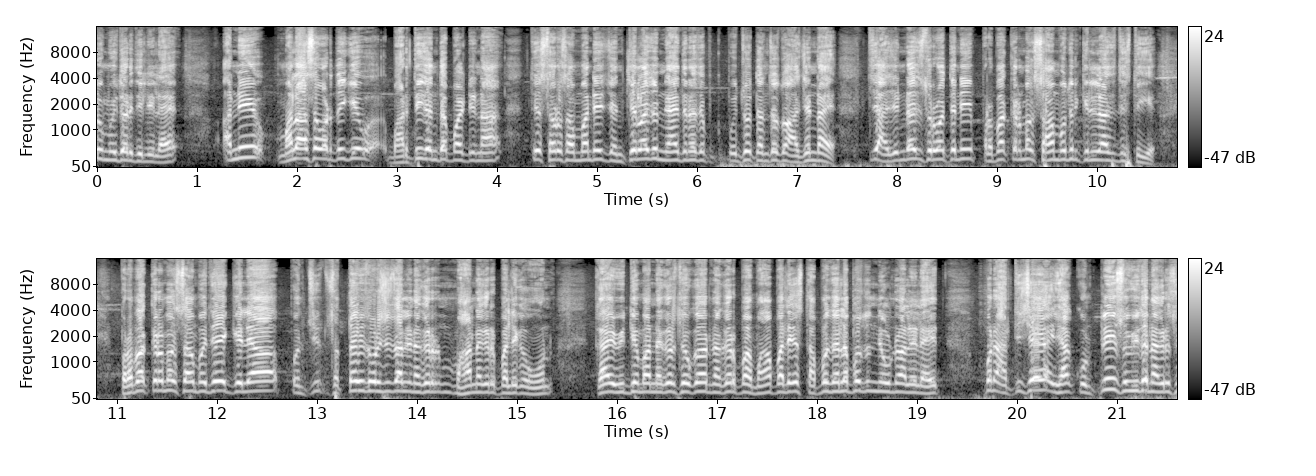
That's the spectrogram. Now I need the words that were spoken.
उमेदवारी दिलेली आहे. आणि मला असं वाटतं की भारतीय जनता पार्टीनं ते सर्वसामान्य जनतेला जो न्याय देण्याचा जो त्यांचा जो अजेंडा आहे त्या अजेंडाची सुरुवात त्यांनी प्रभाग क्रमांक सहामधून केलेली असं दिसते प्रभाग क्रमांक सहामध्ये गेल्या पंचवीस सत्तावीस वर्ष झाले नगर महानगरपालिका होऊन काय विद्यमान नगरसेवक नगरपा महापालिका स्थापन झाल्यापासून निवडून आलेले आहेत. पण अतिशय ह्या कुठल्याही सुविधा नागरिक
